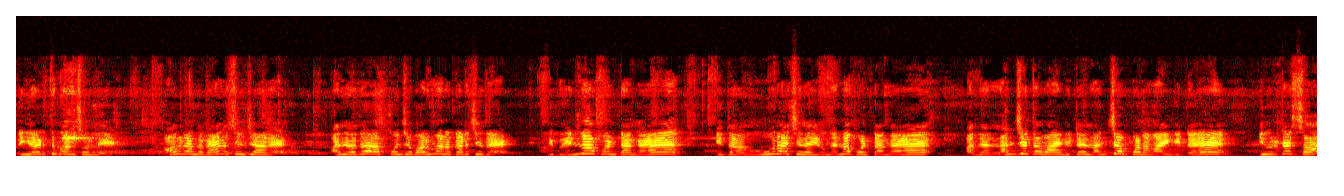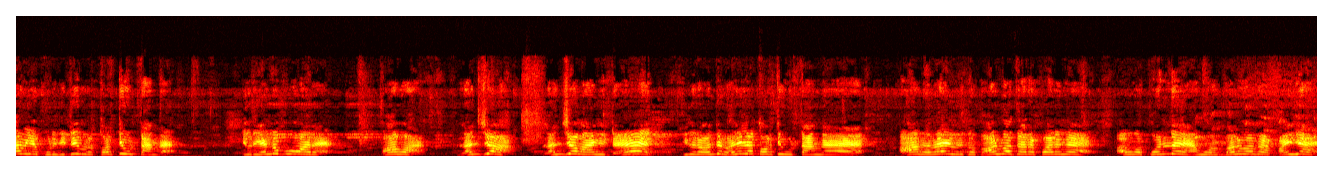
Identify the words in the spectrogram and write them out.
நீங்க எடுத்துக்கோன்னு சொல்லி அவர் அங்க வேலை செஞ்சாரு. அது கொஞ்சம் வருமானம் கிடைச்சது. இப்போ என்ன பண்ணிட்டாங்க? இந்த ஊராட்சியில இவங்க என்ன பண்ணிட்டாங்க? அந்த லஞ்சத்தை வாங்கிட்டு லஞ்சம் பணம் வாங்கிட்டு இவர்கிட்ட சாவியை பிடிக்கிட்டு இவரை தொட்டி விட்டாங்க. இவர் எங்க போவாரு? பாவம். லஞ்சம் லஞ்சம் வாங்கிட்டு இவரை வந்து வெளியில துரத்தி விட்டாங்க. ஆகவே இவருக்கு வாழ்வாதார பாருங்க. அவங்க பொண்ணு அவங்க மருமக பையன்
